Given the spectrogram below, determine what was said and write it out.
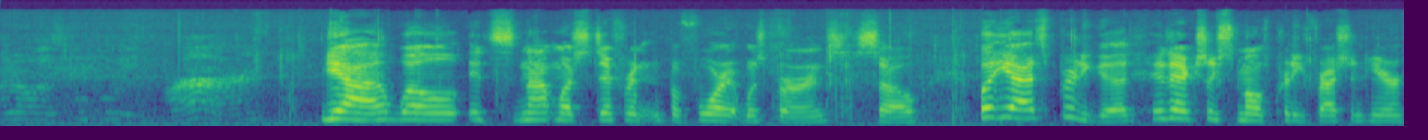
when it was completely burned. Yeah. Well, it's not much different before it was burned. So, but yeah, it's pretty good. It actually smells pretty fresh in here.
